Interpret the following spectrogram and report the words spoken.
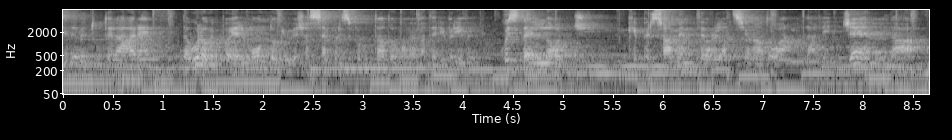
Si deve tutelare da quello che poi è il mondo che invece ha sempre sfruttato come materie prime. Questo è l'oggi che personalmente ho relazionato alla leggenda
